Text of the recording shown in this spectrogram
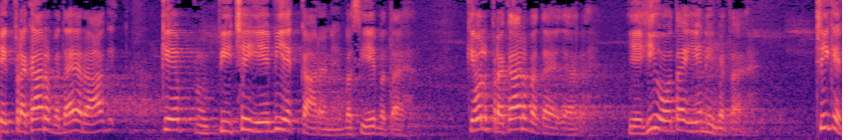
एक प्रकार बताया राग के पीछे ये भी एक कारण है बस ये बताया। केवल प्रकार बताया जा रहा है। यही होता है ये नहीं बताया। ठीक है?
